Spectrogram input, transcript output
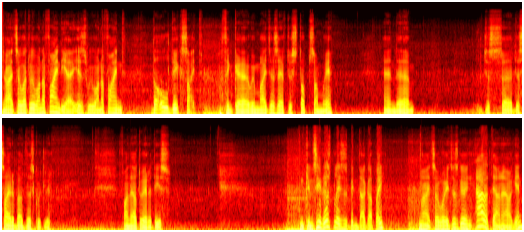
Alright, so what we want to find here is we want to find the old dig site. I think uh, we might just have to stop somewhere and um, just uh, decide about this quickly. Find out where it is. You can see this place has been dug up, eh? Right, so we're just going out of town now again.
